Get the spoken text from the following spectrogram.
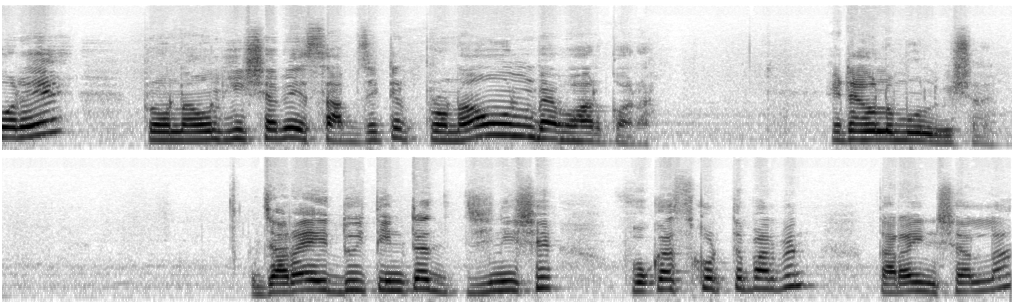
করে প্রোনাউন হিসাবে সাবজেক্টের প্রোনাউন ব্যবহার করা। এটা হলো মূল বিষয়। যারা এই দুই তিনটা জিনিসে ফোকাস করতে পারবেন, তারা ইনশাল্লাহ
